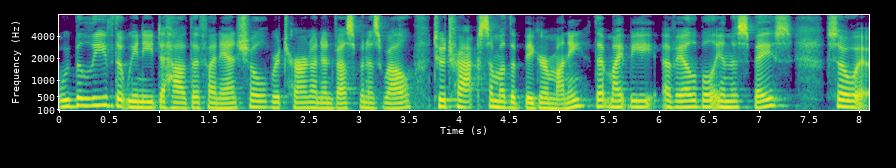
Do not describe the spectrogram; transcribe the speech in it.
we believe that we need to have the financial return on investment as well to attract some of the bigger money that might be available in the space. So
